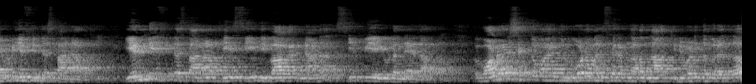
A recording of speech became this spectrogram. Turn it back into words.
യു ഡി എഫിന്റെ സ്ഥാനാർത്ഥി. എൽ ഡി എഫിന്റെ സ്ഥാനാർത്ഥി സി ദിവാകരനാണ് സി പി ഐയുടെ നേതാവ്. വളരെ ശക്തമായ ത്രികോണ മത്സരം നടന്ന തിരുവനന്തപുരത്ത്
